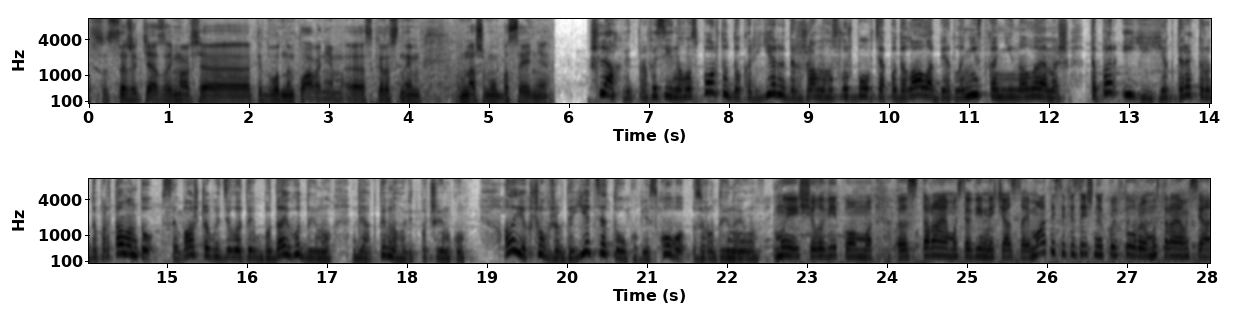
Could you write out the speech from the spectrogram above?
Все життя займався підводним плаванням скоросним скорисним в нашому басейні. Шлях від професійного спорту до кар'єри державного службовця подолала біатлоністка Ніна Лемеш. Тепер і їй, як директору департаменту, все важче виділити бодай годину для активного відпочинку. Але якщо вже вдається, то обов'язково з родиною. Ми з чоловіком е, стараємося в вільний час займатися фізичною культурою. Ми стараємося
